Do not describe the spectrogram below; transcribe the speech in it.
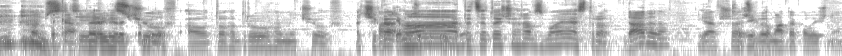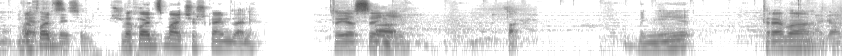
Там така перевірочка чув, а от того другого не чув. А чекай, я музику а, та це той, що грав з Маестро. Да, да, да. Я в Це ж шоці. їх Ви- команда колишня. Ну, Виходь-. Виходь з матчу, шукаємо далі. То я синій. Так, Мені треба май гад.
